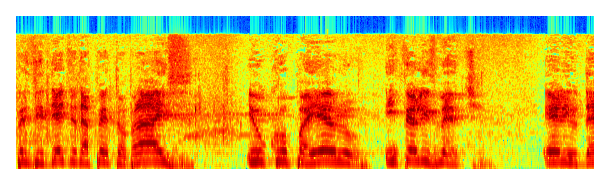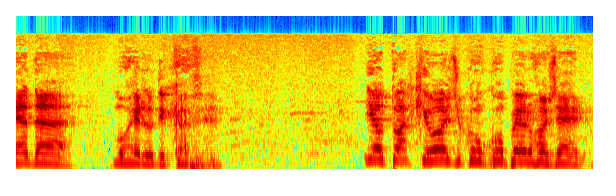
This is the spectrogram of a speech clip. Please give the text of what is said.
presidente da Petrobras, e o companheiro, infelizmente, ele e o Deda morreram de câncer. E eu estou aqui hoje com o companheiro Rogério,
